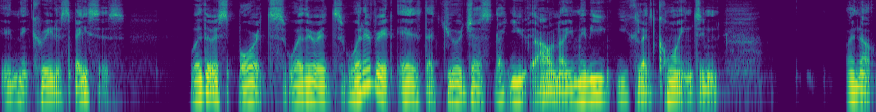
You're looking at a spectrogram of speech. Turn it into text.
in the creative spaces whether it's sports, whether it's whatever it is that you're just like you, I don't know, maybe you, you collect coins and you know,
